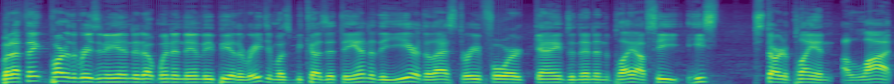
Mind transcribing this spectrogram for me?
But I think part of the reason he ended up winning the MVP of the region was because at the end of the year, the last three four games, and then in the playoffs, he he started playing a lot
